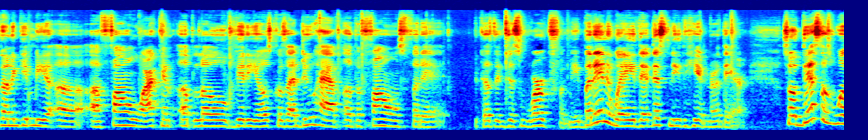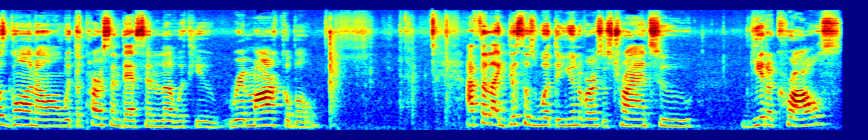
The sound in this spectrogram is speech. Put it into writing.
gonna get me a, a phone where I can upload videos because I do have other phones for that because it just worked for me. But anyway, that that's neither here nor there. So this is what's going on with the person that's in love with you. Remarkable. I feel like this is what the universe is trying to get across.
